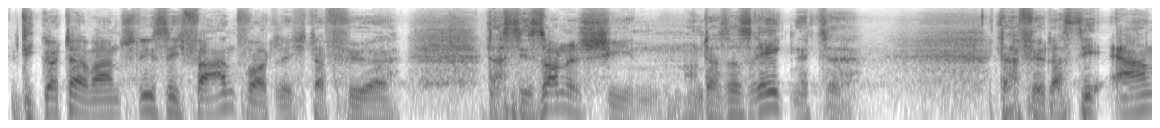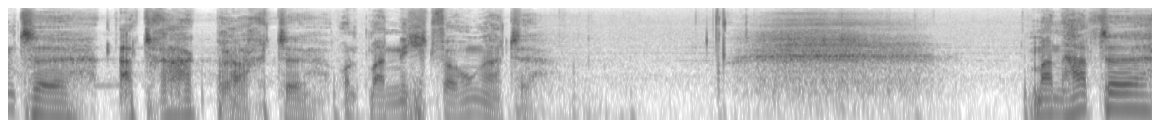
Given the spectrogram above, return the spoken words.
Die Götter waren schließlich verantwortlich dafür, dass die Sonne schien und dass es regnete, dafür, dass die Ernte Ertrag brachte und man nicht verhungerte. Man hatte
